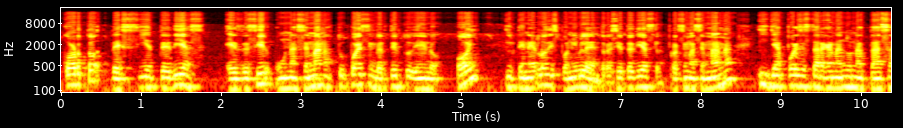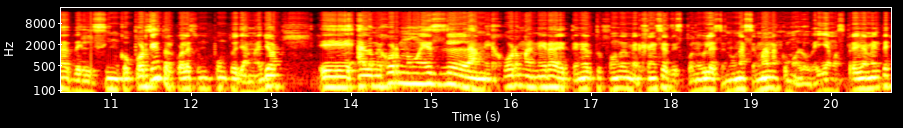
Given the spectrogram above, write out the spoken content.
corto de 7 días es decir, una semana. Tú puedes invertir tu dinero hoy y tenerlo disponible dentro de 7 días la próxima semana y ya puedes estar ganando una tasa del 5%, el cual es un punto ya mayor. Eh, a lo mejor no es la mejor manera de tener tu fondo de emergencias disponibles en una semana como lo veíamos previamente.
